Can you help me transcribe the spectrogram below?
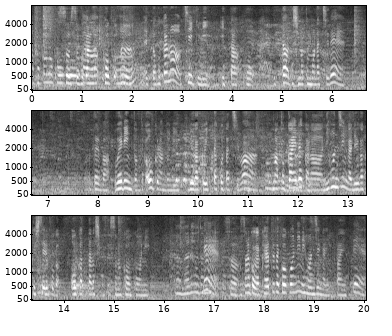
あ他の高校そうそう他の高校うん。あえっと他の地域に行った子行った私の友達で例えばウェリントンとかオークランドに留学行った子たちは、まあ、都会だから日本人が留学してる子が多かったらしくてその高校に。あなるほどね。でそうその子が通ってた高校に日本人がいっぱいいて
